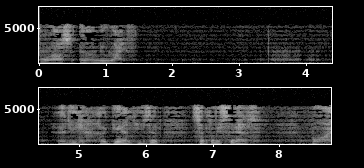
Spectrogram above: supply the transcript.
for us in a new life. And he, again, he simply says, Boy,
